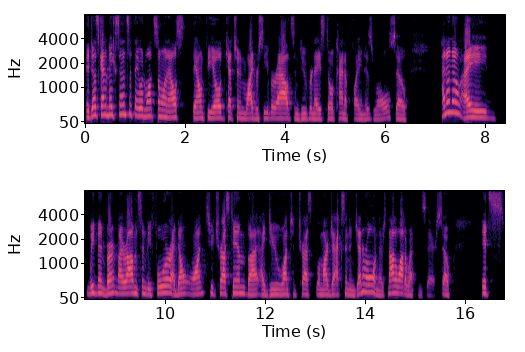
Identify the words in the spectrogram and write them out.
it does kind of make sense that they would want someone else downfield catching wide receiver outs and Duvernay still kind of playing his role. So I don't know. I we've been burnt by Robinson before. I don't want to trust him, but I do want to trust Lamar Jackson in general, and there's not a lot of weapons there. So it's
